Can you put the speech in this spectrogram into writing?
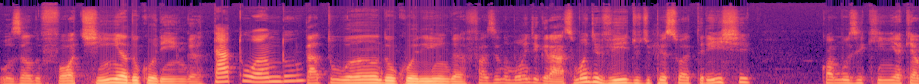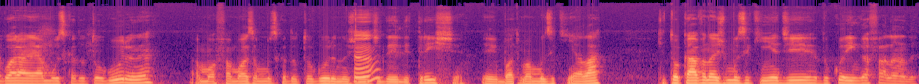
usando fotinha do Coringa, Tatuando. tatuando o Coringa, fazendo um monte de graça, um monte de vídeo de pessoa triste com a musiquinha que agora é a música do Toguro, né? A mo- famosa música do Toguro no Hã? vídeo dele triste. Ele bota uma musiquinha lá que tocava nas musiquinhas de do Coringa falando:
